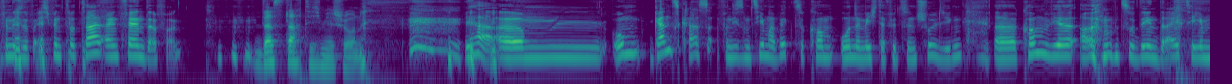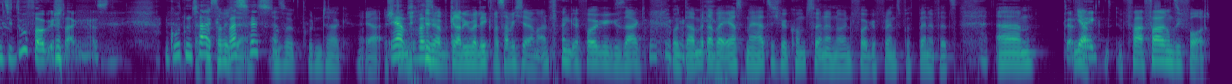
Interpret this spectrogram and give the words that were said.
Find ich super. Ich bin total ein Fan davon. Das dachte ich mir schon. Ja, ähm, um ganz krass von diesem Thema wegzukommen, ohne mich dafür zu entschuldigen, äh, kommen wir äh, zu den drei Themen, die du vorgeschlagen hast. Guten Tag, was, was hältst du? Also, guten Tag. Ja, stimmt. Ja, ich habe gerade überlegt, was habe ich da am Anfang der Folge gesagt? Und damit aber erstmal herzlich willkommen zu einer neuen Folge Friends with Benefits. Ähm, Perfekt. Ja, fahr, fahren Sie fort.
